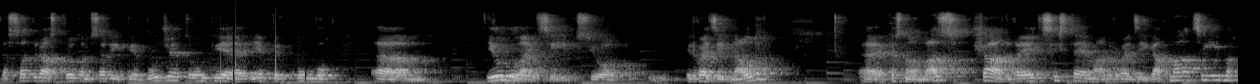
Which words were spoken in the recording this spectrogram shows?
Tas atturās, protams, arī pie budžeta un pie iepirkumu um, ilglaicības, jo ir vajadzīga nauda, eh, kas nav maz šāda veida sistēmām, ir vajadzīga apmācība.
